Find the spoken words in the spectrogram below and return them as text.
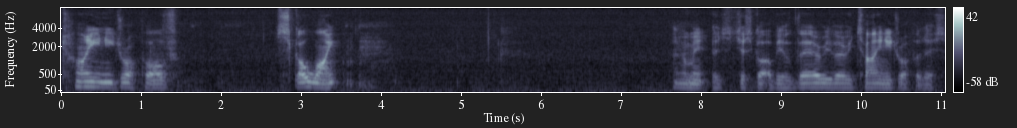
tiny drop of skull white. And I mean it's just got to be a very very tiny drop of this.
